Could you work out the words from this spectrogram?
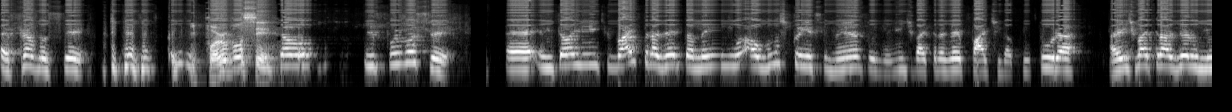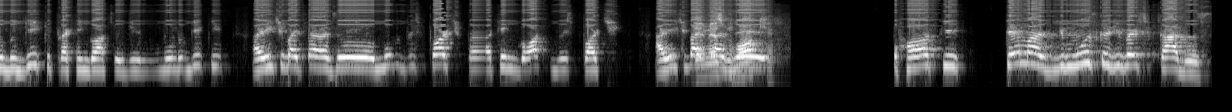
É para você. E por você. Então, e por você. É, então a gente vai trazer também alguns conhecimentos, a gente vai trazer parte da cultura, a gente vai trazer o mundo geek para quem gosta de mundo geek, a gente vai trazer o mundo do esporte para quem gosta do esporte, a gente vai Tem trazer rock. rock, temas de músicas diversificadas,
